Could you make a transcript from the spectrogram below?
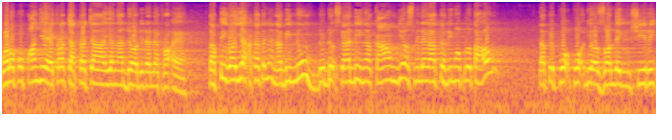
walaupun panjang keracat-keracat yang ada di dalam Quran tapi royak katanya Nabi Nuh duduk sekali dengan kaum dia 950 tahun. Tapi puak-puak dia zalim, syirik,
